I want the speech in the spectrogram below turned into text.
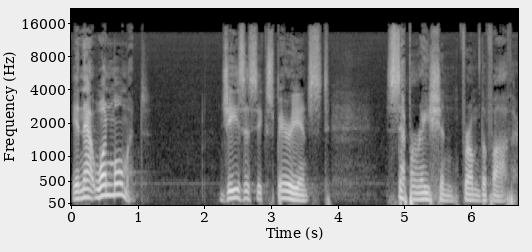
in that one moment, Jesus experienced separation from the Father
